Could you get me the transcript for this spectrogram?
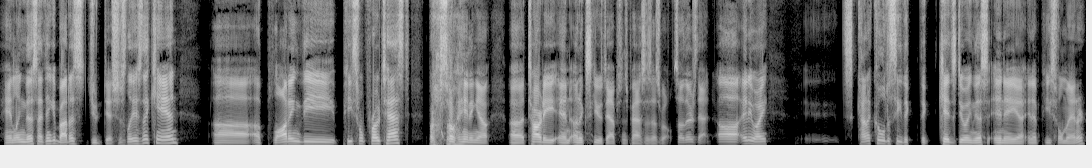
handling this, I think, about as judiciously as they can, uh, applauding the peaceful protest, but also handing out uh, tardy and unexcused absence passes as well. So there's that. Uh, anyway, it's kind of cool to see the, the kids doing this in a uh, in a peaceful manner.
